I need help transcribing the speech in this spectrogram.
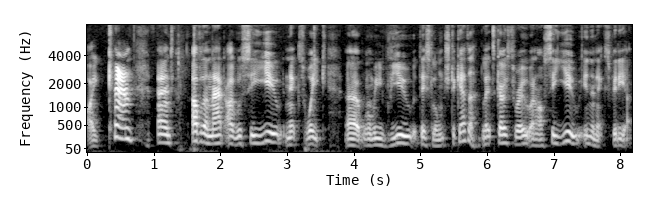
I can. And other than that, I will see you next week uh, when we view this launch together. Let's go through, and I'll see you in the next video.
